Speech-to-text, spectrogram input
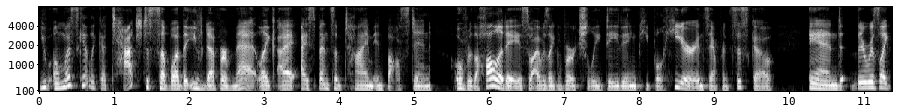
you almost get like attached to someone that you've never met. Like I I spent some time in Boston over the holidays, so I was like virtually dating people here in San Francisco. And there was like,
